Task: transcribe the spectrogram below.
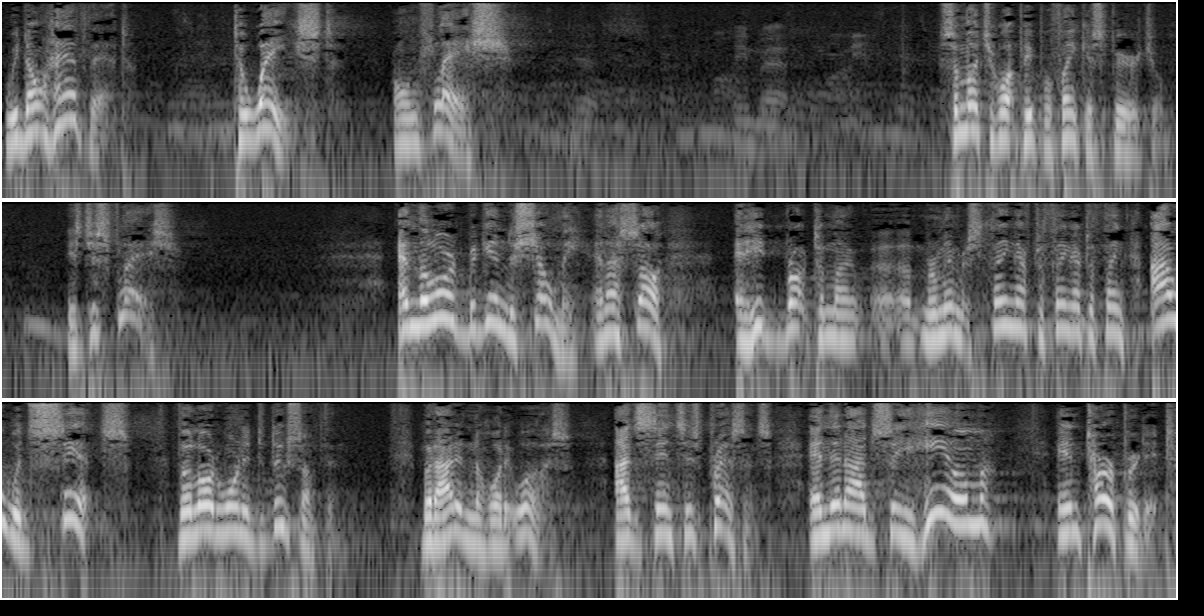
we don't have that to waste on flesh. So much of what people think is spiritual is just flesh. And the Lord began to show me, and I saw, and He brought to my uh, remembrance thing after thing after thing. I would sense The Lord wanted to do something, but I didn't know what it was. I'd sense His presence. And then I'd see Him interpret it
